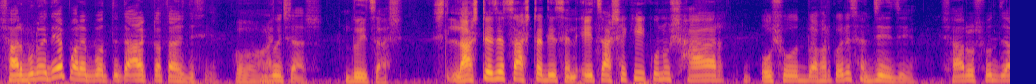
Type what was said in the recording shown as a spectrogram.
সার বুনোয় দিয়ে পরবর্তীতে আরেকটা চাষ দিছি। দুই আচ্ছা, চাষ। দুই চাষ। লাস্টে যে চাষটা দিয়েছেন এই চাষে কি কোনো সার ওষুধ ব্যবহার করেছেন? জি জি। সার ওষুধ যা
